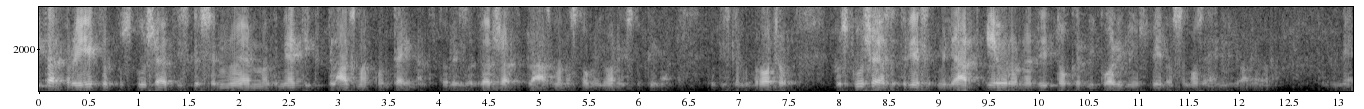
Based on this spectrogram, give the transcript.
ITAR projektu poskušajo tisto, kar se imenuje magnetic plasma containment, torej zadržati plazmo na 100 milijonih stopinah v tistem obroču. Poskušajo za 30 milijard evrov narediti to, kar nikoli ni uspelo, samo za 1 milijon evrov ne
